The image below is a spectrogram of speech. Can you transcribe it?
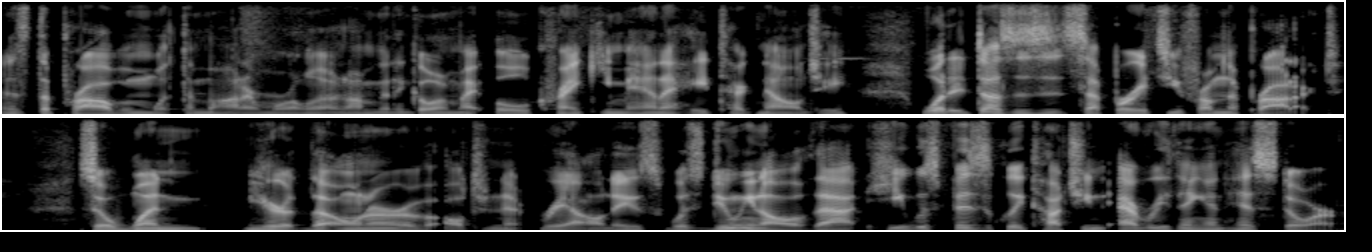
And it's the problem with the modern world. And I'm going to go on my old cranky man. I hate technology. What it does is it separates you from the product. So when you're the owner of alternate realities was doing all of that, he was physically touching everything in his store.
